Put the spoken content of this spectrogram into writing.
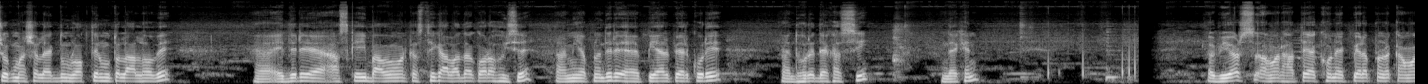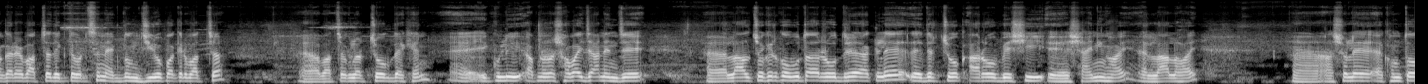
চোখ মাসাল একদম রক্তের মতো লাল হবে। এদের আজকেই বাবা মার কাছ থেকে আলাদা করা হয়েছে। আমি আপনাদের পেয়ার পেয়ার করে ধরে দেখাচ্ছি। দেখেন। ভিয়ার্স আমার হাতে এখন এক পেয়ার আপনারা কামাগারের বাচ্চা দেখতে পাচ্ছেন। একদম জিরো পাকের বাচ্চা। বাচ্চাগুলোর চোখ দেখেন। এগুলি আপনারা সবাই জানেন যে লাল চোখের কবুতর রোদ্রে রাখলে এদের চোখ আরও বেশি শাইনিং হয় লাল হয়। আসলে এখন তো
